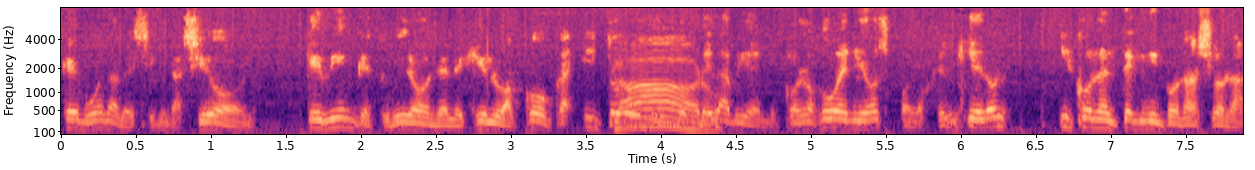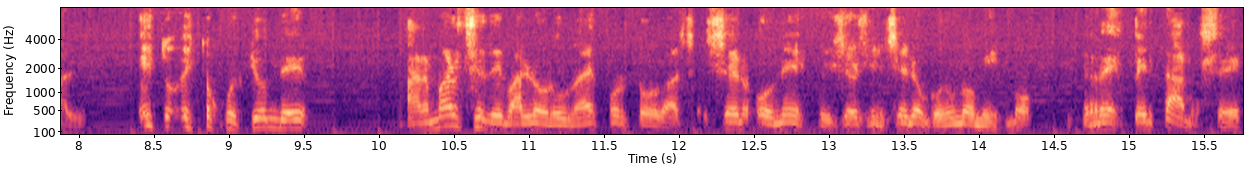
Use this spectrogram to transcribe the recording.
qué buena designación, qué bien que estuvieron en elegirlo a Coca y todo claro. el mundo queda bien con los dueños, con los que eligieron y con el técnico nacional. Esto, esto es cuestión de armarse de valor una vez por todas, ser honesto y ser sincero con uno mismo, respetarse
